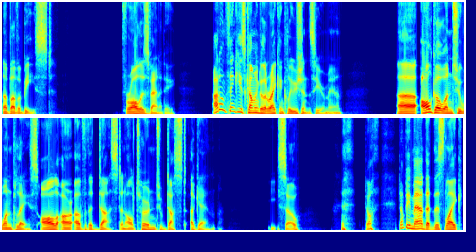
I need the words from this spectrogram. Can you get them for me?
above a beast. For all is vanity. I don't think he's coming to the right conclusions here, man. Uh, all go unto one place, all are of the dust, and all turn to dust again. So, don't don't be mad that this like,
